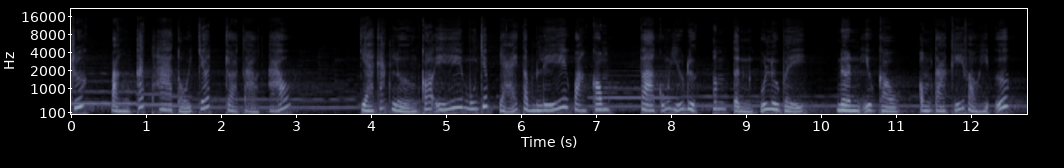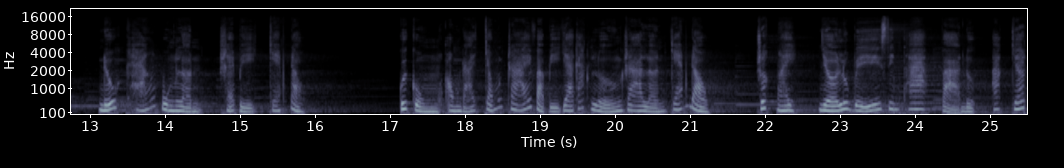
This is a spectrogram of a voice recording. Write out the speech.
trước bằng cách tha tội chết cho tào tháo gia cát lượng có ý muốn giúp giải tâm lý quan công và cũng hiểu được tâm tình của lưu bị, nên yêu cầu ông ta ký vào hiệp ước. Nếu kháng quân lệnh, sẽ bị chém đầu. Cuối cùng, ông đã chống trái và bị gia cát lượng ra lệnh chém đầu. Rất may, nhờ lưu bị xin tha và được thoát chết.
